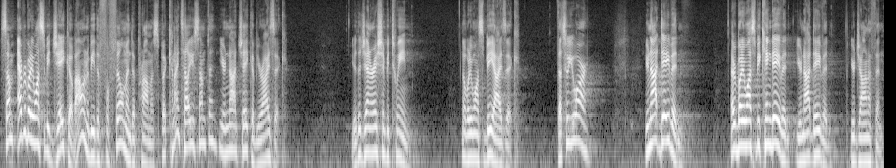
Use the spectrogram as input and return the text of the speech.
some, everybody wants to be Jacob. I want to be the fulfillment of promise. But can I tell you something? You're not Jacob, you're Isaac. You're the generation between. Nobody wants to be Isaac. That's who you are. You're not David. Everybody wants to be King David. You're not David. You're Jonathan.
